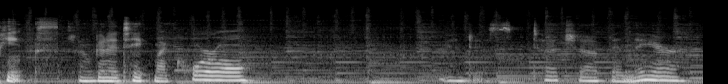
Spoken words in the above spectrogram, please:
pinks. So I'm going to take my coral and just touch up in there.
